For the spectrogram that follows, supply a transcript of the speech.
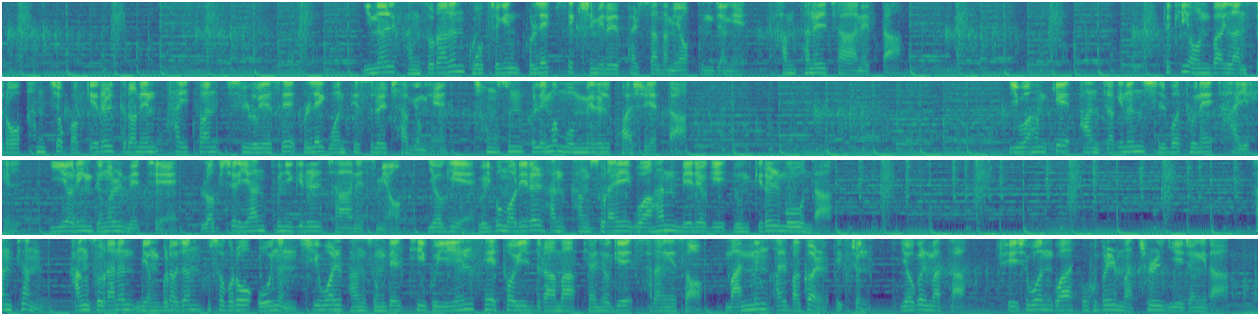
이날 강소라는 고급적인 블랙 섹시미를 발산하며 등장해 감탄을 자아냈다. 특히 언바일란스로 한쪽 어깨를 드러낸 타이트한 실루엣의 블랙 원피스를 착용해 청순 글래머 몸매를 과시했다. 이와 함께 반짝이는 실버톤의 하이힐, 이어링 등을 매치해 럭셔리한 분위기를 자아냈으며 여기에 웨브 머리를 한 강소라의 우아한 매력이 눈길을 모은다. 한편 강소라는 명불허전 후속으로 오는 10월 방송될 TVN 새 토일 드라마 변혁의 사랑에서 만능 알바걸 백준 역을 맡아 최시원과 호흡을 맞출 예정이다.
